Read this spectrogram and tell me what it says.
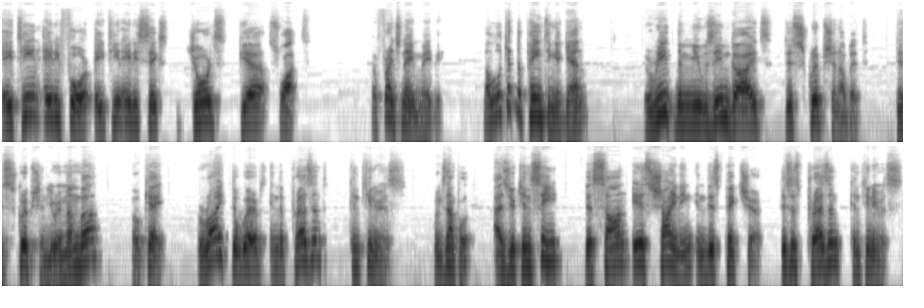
1884, 1886, George Pierre Seurat. A French name, maybe. Now look at the painting again. Read the museum guide's description of it. Description, you remember? Okay. Write the verbs in the present continuous. For example, as you can see, the sun is shining in this picture. This is present continuous,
